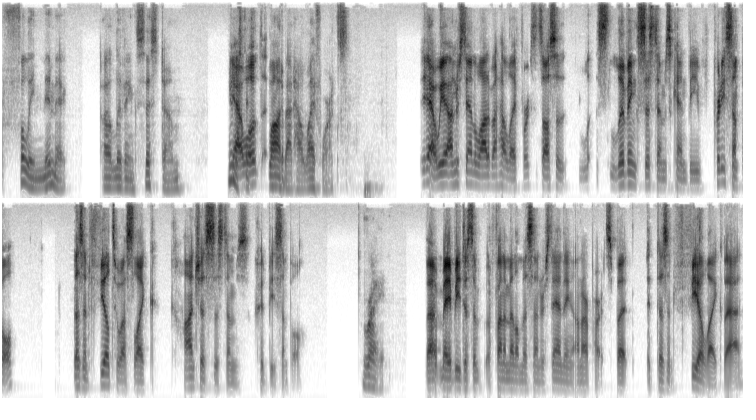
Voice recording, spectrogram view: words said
fully mimic a living system. yeah, well, a lot about how life works. Yeah, we understand a lot about how life works. It's also living systems can be pretty simple. Doesn't feel to us like conscious systems could be simple. Right. That may be just a, a fundamental misunderstanding on our parts, but it doesn't feel like that.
